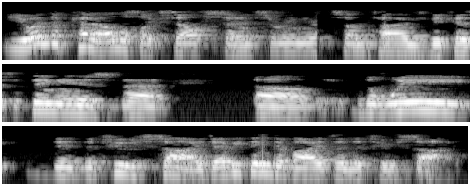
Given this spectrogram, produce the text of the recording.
you end up kind of almost like self-censoring sometimes because the thing is that um, the way the, the two sides, everything divides into two sides.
